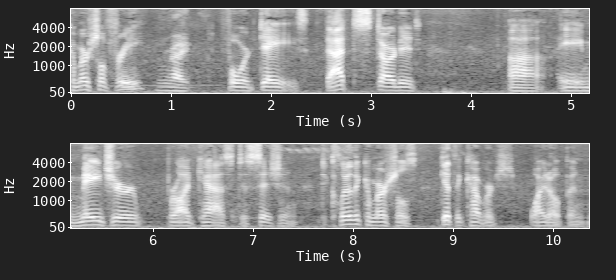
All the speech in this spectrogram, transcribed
commercial free Right. for days. That started uh, a major broadcast decision to clear the commercials, get the coverage wide open.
